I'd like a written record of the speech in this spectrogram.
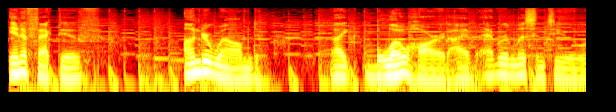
ineffective, underwhelmed, like blowhard I've ever listened to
